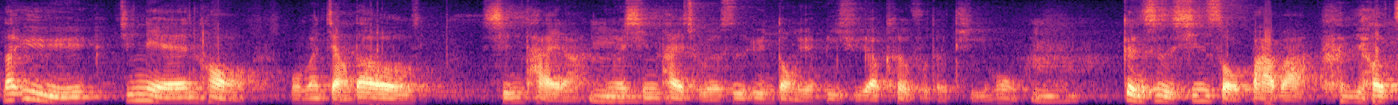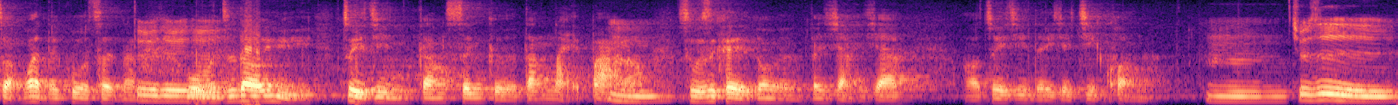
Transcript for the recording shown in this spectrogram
那玉宇今年哈，我们讲到心态啦，嗯、因为心态除了是运动员必须要克服的题目。嗯。更是新手爸爸 要转换的过程呢、啊。对对对。我们知道玉宇最近刚升格当奶爸了，嗯、是不是可以跟我们分享一下啊最近的一些近况呢？嗯，就是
